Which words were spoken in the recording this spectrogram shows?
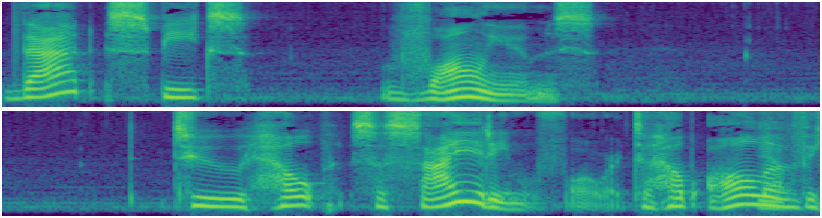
That speaks volumes to help society move forward, to help all of the,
